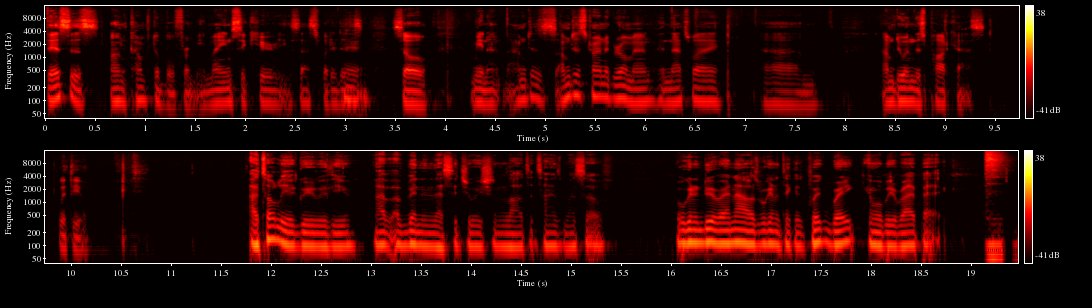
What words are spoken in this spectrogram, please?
this is uncomfortable for me. My insecurities. That's what it is. Yeah. So I mean, I, I'm just I'm just trying to grow, man, and that's why um, I'm doing this podcast with you. I totally agree with you I've, I've been in that situation lots of times myself what we're going to do right now is we're going to take a quick break and we'll be right back back.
